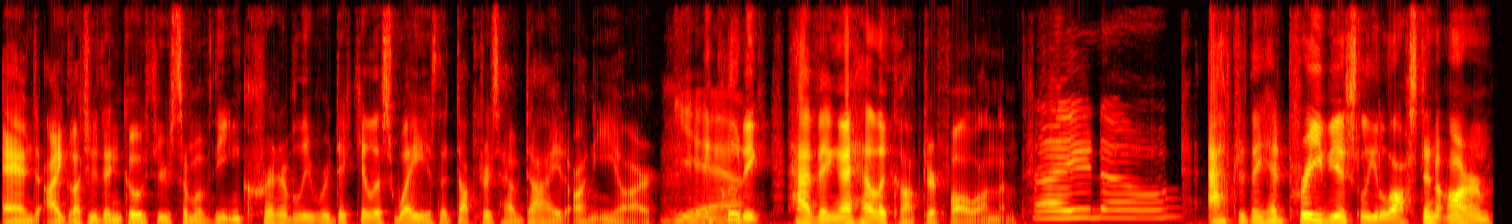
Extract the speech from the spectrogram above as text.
and I got to then go through some of the incredibly ridiculous ways that doctors have died on ER, Yeah. including having a helicopter fall on them I know. after they had previously lost an arm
